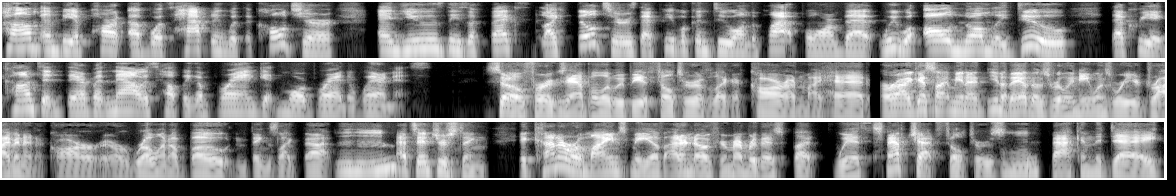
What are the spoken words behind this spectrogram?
come and be a part of what's happening with the culture and use these effects like filters that people can do on the platform that we will all normally do that create content there but now it's helping a brand get more brand awareness so, for example, it would be a filter of like a car on my head, or I guess I mean, I, you know, they have those really neat ones where you're driving in a car or, or rowing a boat and things like that. Mm-hmm. That's interesting. It kind of reminds me of I don't know if you remember this, but with Snapchat filters mm-hmm. back in the day,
